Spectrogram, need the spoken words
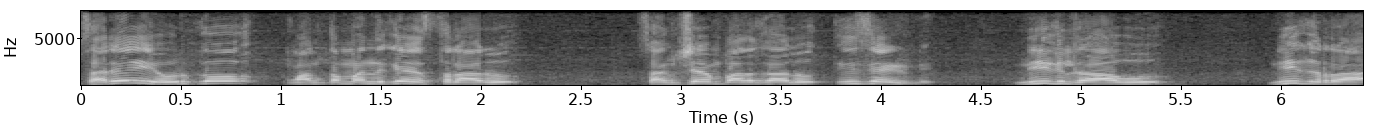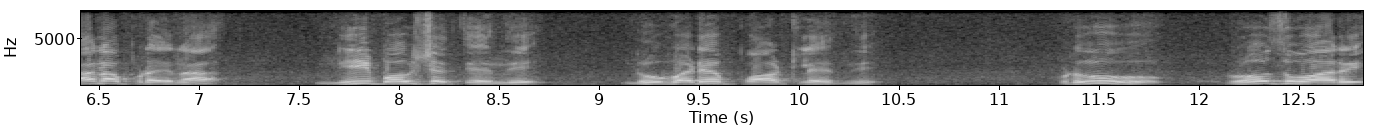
సరే ఎవరికో కొంతమందికే ఇస్తున్నారు. సంక్షేమ పథకాలు తీసేయండి. నీకు రావు. నీకు రానప్పుడైనా నీ భవిష్యత్తు ఏంది? నువ్వు పడే పాటలేంది ఇప్పుడు రోజువారీ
